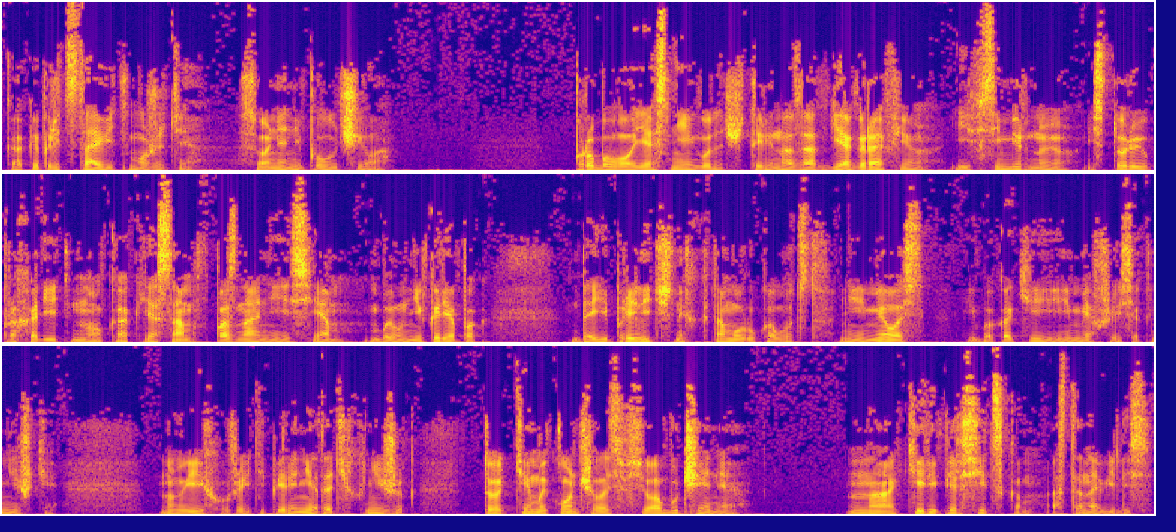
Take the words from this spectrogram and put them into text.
как и представить можете, Соня не получила. Пробовал я с ней года четыре назад географию и всемирную историю проходить, но, как я сам в познании сем был не крепок, да и приличных к тому руководств не имелось, ибо какие имевшиеся книжки, ну их уже теперь и нет этих книжек, то тем и кончилось все обучение. На Кире Персидском остановились.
